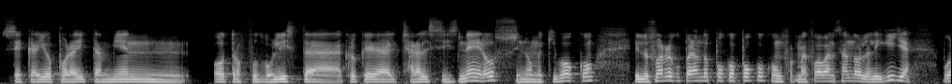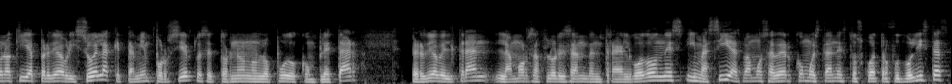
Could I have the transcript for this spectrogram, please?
se cayó por ahí también otro futbolista, creo que era el Charal Cisneros, si no me equivoco, y los fue recuperando poco a poco conforme fue avanzando la liguilla. Bueno, aquí ya perdió a Brizuela, que también por cierto ese torneo no lo pudo completar. Perdió a Beltrán, la Morsa Flores anda entre algodones y Macías. Vamos a ver cómo están estos cuatro futbolistas.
